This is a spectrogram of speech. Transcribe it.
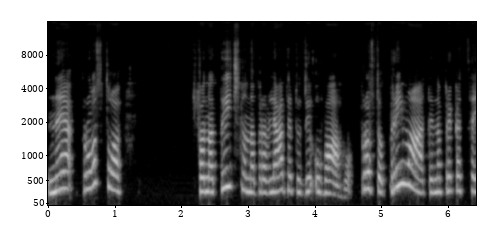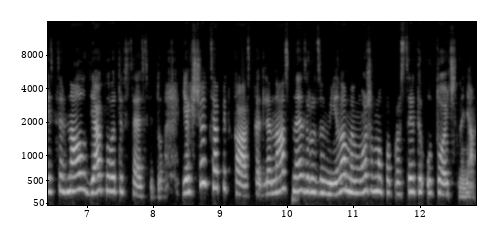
Не просто фанатично направляти туди увагу, просто приймати, наприклад, цей сигнал, дякувати Всесвіту. Якщо ця підказка для нас не зрозуміла, ми можемо попросити уточнення.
